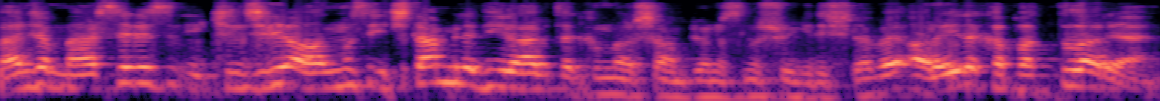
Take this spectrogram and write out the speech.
bence Mercedes'in ikinciliği alması içten bile değil abi takımlar şampiyonasında şu gidişle ve arayı da kapattılar yani.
